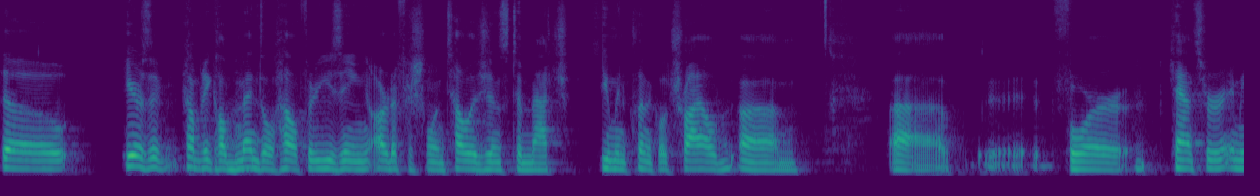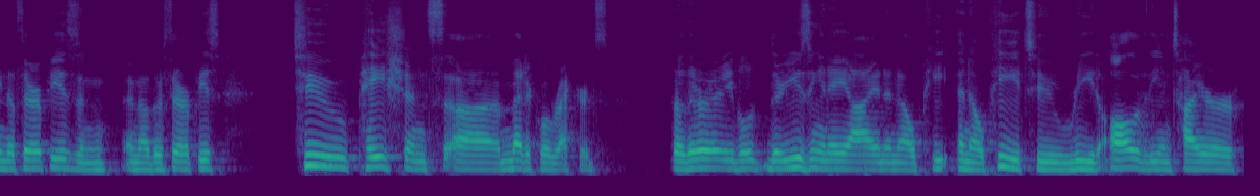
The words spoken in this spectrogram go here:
So here's a company called Mendel Health. They're using artificial intelligence to match human clinical trial um, uh, for cancer immunotherapies and, and, other therapies to patients' uh, medical records. So they're able, they're using an AI and an NLP, NLP to read all of the entire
